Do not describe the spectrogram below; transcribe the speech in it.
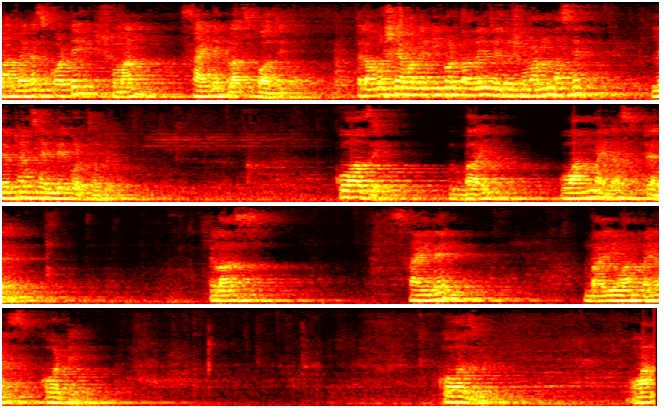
one minus cot A সমান সাইনে প্লাস কজে তাহলে অবশ্যই আমাদের কি করতে হবে? যেহেতু সমান আছে লেফট হ্যান্ড সাইড দিয়ে করতে হবে। কোয়াজে by one minus tan plus সাইনে বাই ওয়ান মাইনাস কটে কোয়াজে ওয়ান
